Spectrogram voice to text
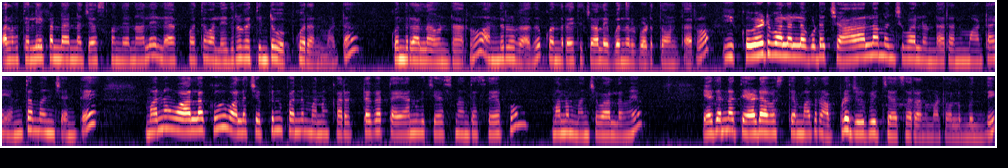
వాళ్ళకి తెలియకుండా అయినా చేసుకొని తినాలి లేకపోతే వాళ్ళు ఎదురుగా తింటే ఒప్పుకోరు అనమాట కొందరు అలా ఉంటారు. అందరూ కాదు కొందరు అయితే చాలా ఇబ్బందులు పడుతూ ఉంటారు. ఈ కోవిడ్ వాళ్ళల్లో కూడా చాలా మంచి వాళ్ళు ఉన్నారనమాట ఎంత మంచి అంటే మనం వాళ్ళకు వాళ్ళ చెప్పిన పని మనం కరెక్ట్గా టయానికి చేసినంతసేపు మనం మంచి వాళ్ళమే. ఏదైనా తేడా వస్తే మాత్రం అప్పుడే చూపించేస్తారనమాట వాళ్ళ బుద్ధి.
